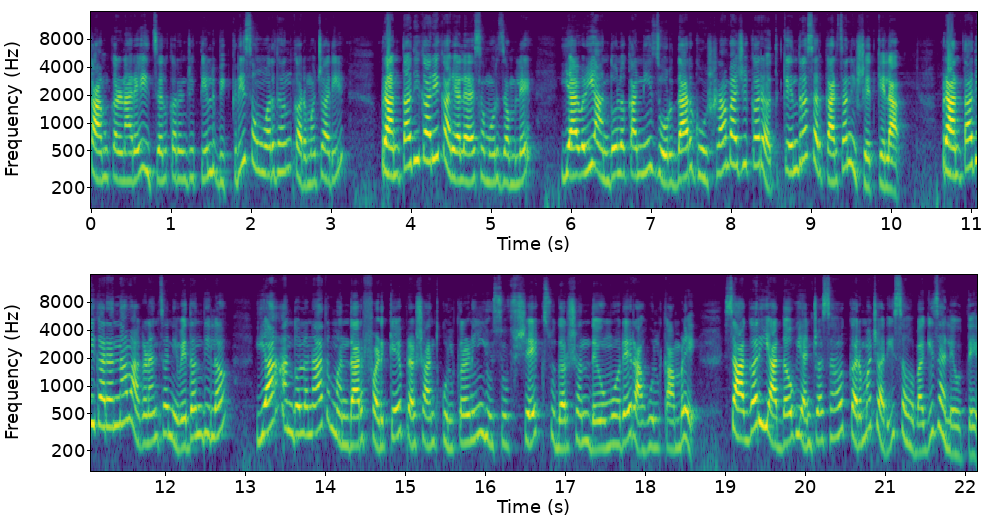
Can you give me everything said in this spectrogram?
काम करणारे इचलकरंजीतील विक्री संवर्धन कर्मचारी प्रांताधिकारी कार्यालयासमोर जमले. यावेळी आंदोलकांनी जोरदार घोषणाबाजी करत केंद्र सरकारचा निषेध केला. प्रांताधिकाऱ्यांना मागण्यांचं निवेदन दिलं. या आंदोलनात मंदार फडके प्रशांत कुलकर्णी युसुफ शेख सुदर्शन देवमोरे राहुल कांबळे सागर यादव यांच्यासह कर्मचारी सहभागी झाले होते.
